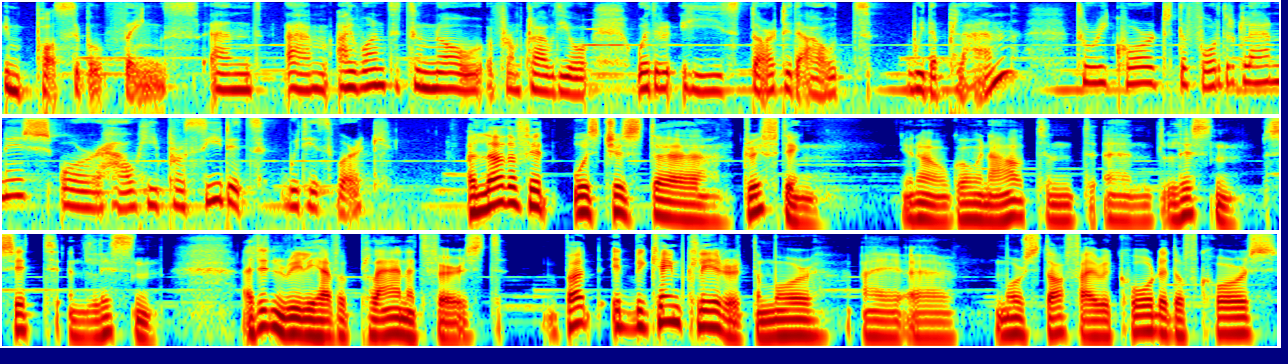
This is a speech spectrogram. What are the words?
impossible things. And um, I wanted to know from Claudio whether he started out with a plan to record the Vorderglärnisch or how he proceeded with his work. A lot of it was just uh, drifting, you know, going out and, and listen, sit and listen. I didn't really have a plan at first, but it became clearer the more I uh, more stuff I recorded, of course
